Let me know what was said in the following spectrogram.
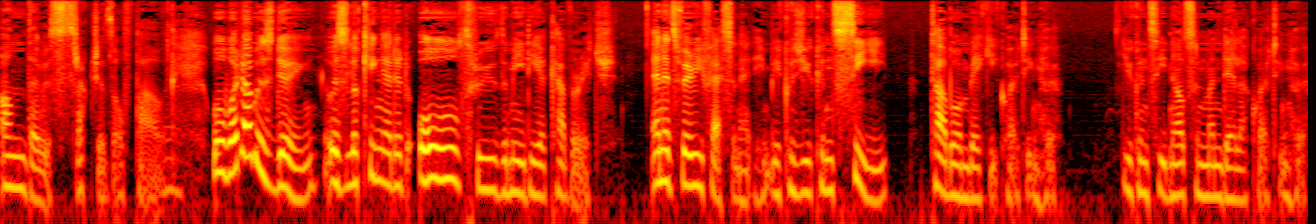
on those structures of power? Well, what I was doing was looking at it all through the media coverage, and it's very fascinating because you can see Thabo Mbeki quoting her. You can see Nelson Mandela quoting her.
